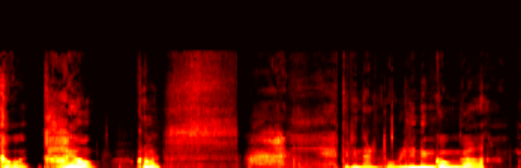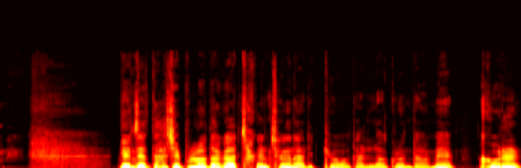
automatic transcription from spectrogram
하고 가요. 그러면 아 니 애들이 날 놀리는 건가? 이제 다시 불러다가 차근차근 가르켜 달라 그런 다음에 그거를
